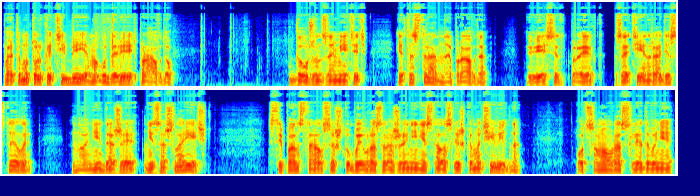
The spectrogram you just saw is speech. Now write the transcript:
Поэтому только тебе я могу доверить правду. Должен заметить, это странная правда. Весь этот проект затеян ради Стеллы, но о ней даже не зашла речь. Степан старался, чтобы его раздражение не стало слишком очевидно. От самого расследования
